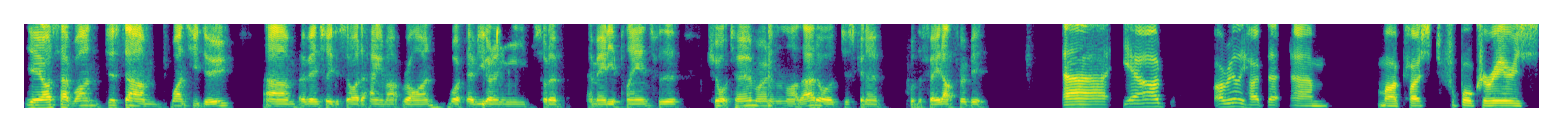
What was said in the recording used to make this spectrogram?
yeah, I just have one. Just um, once you do um, eventually decide to hang him up, Ryan, what have you got any sort of immediate plans for the short term or anything like that, or just gonna put the feet up for a bit? Uh, yeah, I, I really hope that um, my post football career is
